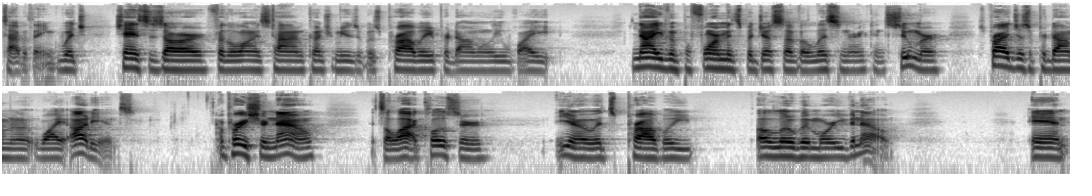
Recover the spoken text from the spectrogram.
type of thing, which chances are for the longest time, country music was probably predominantly white. Not even performance, but just of a listener and consumer. It's probably just a predominant white audience. I'm pretty sure now it's a lot closer. You know, it's probably a little bit more even out. And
